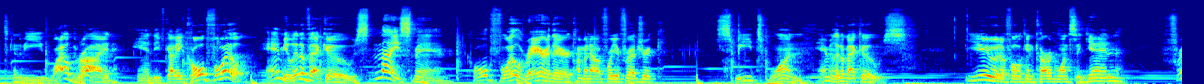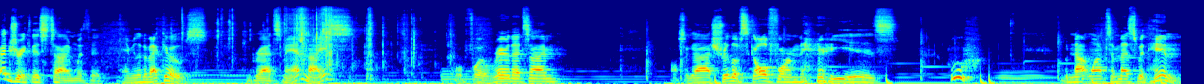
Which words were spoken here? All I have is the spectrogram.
It's going to be Wild Ride. And you've got a Cold Foil. Amulet of Echoes. Nice, man. Cold Foil rare there coming out for you, Frederick. Sweet one. Amulet of Echoes. Beautiful looking card once again. Frederick this time with it. Amulet of Echoes. Congrats, man. Nice. Cold foil rare that time. Also got Shrill of Skullform. There he is. Whew. Would not want to mess with him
